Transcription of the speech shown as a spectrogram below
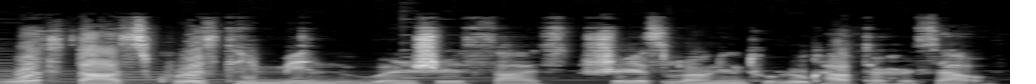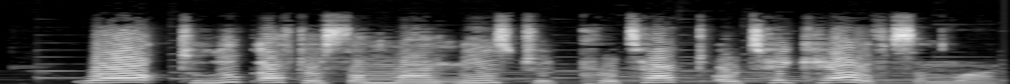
What does Christy mean when she says she is learning to look after herself? Well, to look after someone means to protect or take care of someone.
